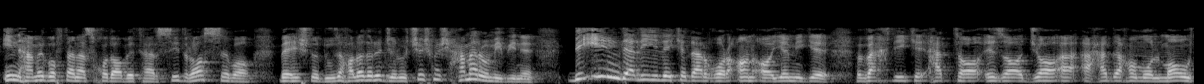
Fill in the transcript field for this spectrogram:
این همه گفتن از خدا به ترسید راست با بهشت و دوزه. حالا داره جلو چشمش همه رو می‌بینه. به این دلیله که در قرآن آیه میگه وقتی که حتی اذا جاء احدهم الموت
